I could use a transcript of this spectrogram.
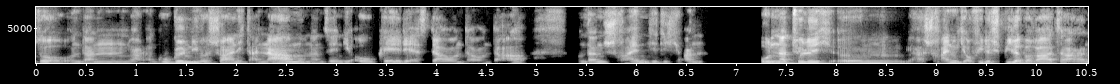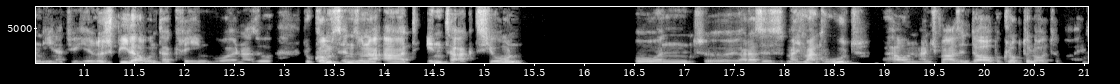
So, und dann, ja, dann googeln die wahrscheinlich deinen Namen und dann sehen die, oh, okay, der ist da und da und da. Und dann schreiben die dich an. Und natürlich ähm, ja, schreiben mich auch viele Spielerberater an, die natürlich ihre Spieler unterkriegen wollen. Also du kommst in so eine Art Interaktion. Und äh, ja, das ist manchmal gut. Ja, und manchmal sind da auch bekloppte Leute bei.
